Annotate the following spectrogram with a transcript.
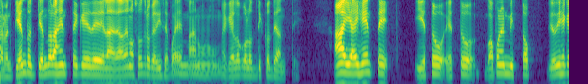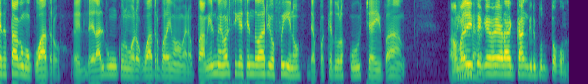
Pero entiendo, entiendo a la gente que de la edad de nosotros que dice, pues hermano, no, me quedo con los discos de antes. Ah, y hay gente, y esto, esto, voy a poner mis top. Yo dije que este estaba como cuatro, el, el álbum número cuatro por ahí más o menos. Para mí el mejor sigue siendo Barrio Fino, después que tú lo escuchas y pa. pa no me dijiste que era el cangri.com.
